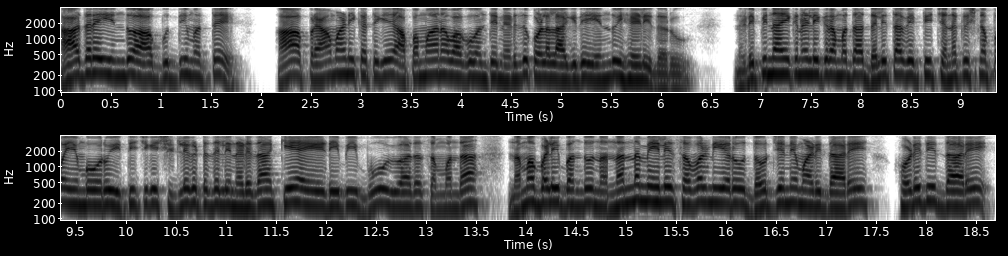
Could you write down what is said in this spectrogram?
ಆದರೆ ಇಂದು ಆ ಬುದ್ಧಿ ಮತ್ತೆ ಆ ಪ್ರಾಮಾಣಿಕತೆಗೆ ಅಪಮಾನವಾಗುವಂತೆ ನಡೆದುಕೊಳ್ಳಲಾಗಿದೆ ಎಂದು ಹೇಳಿದರು. ನಡಿಪಿನಾಯಕನಹಳ್ಳಿ ಗ್ರಾಮದ ದಲಿತ ವ್ಯಕ್ತಿ ಚನ್ನಕೃಷ್ಣಪ್ಪ ಎಂಬುವರು ಇತ್ತೀಚೆಗೆ ಶಿಡ್ಲಘಟ್ಟದಲ್ಲಿ ನಡೆದ ಕೆಐಡಿಬಿ ಭೂ ವಿವಾದ ಸಂಬಂಧ ನಮ್ಮ ಬಳಿ ಬಂದು ನನ್ನ ಮೇಲೆ ಸವರ್ಣೀಯರು ದೌರ್ಜನ್ಯ ಮಾಡಿದ್ದಾರೆ, ಹೊಡೆದಿದ್ದಾರೆ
